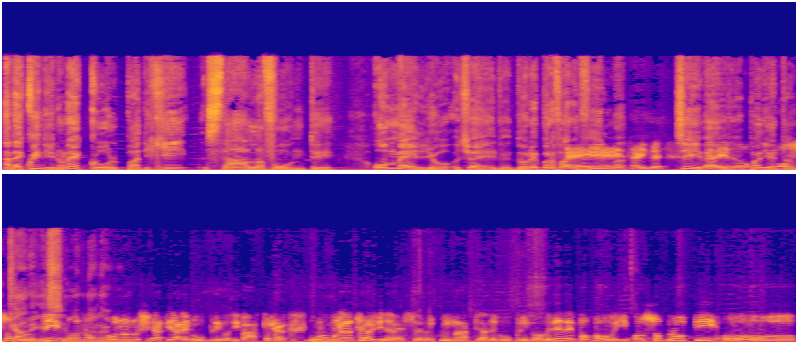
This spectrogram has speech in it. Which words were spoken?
Vabbè, quindi non è colpa di chi sta alla fonte o meglio, cioè, dovrebbero fare beh, film. Sai, beh, sì, beh, o, poi diventa un cane che si. O, no, o non riuscite a attirare pubblico di fatto. Cioè, mm. Una ragione ci deve essere per cui non attirate pubblico. Vedete un po' voi, o sono brutti o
